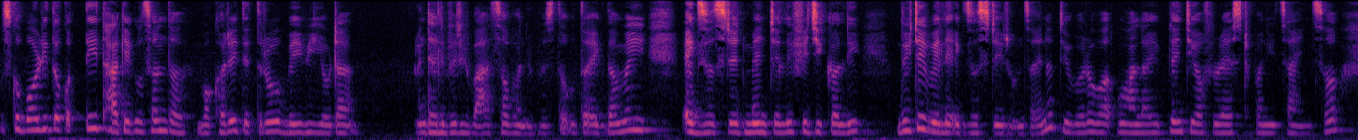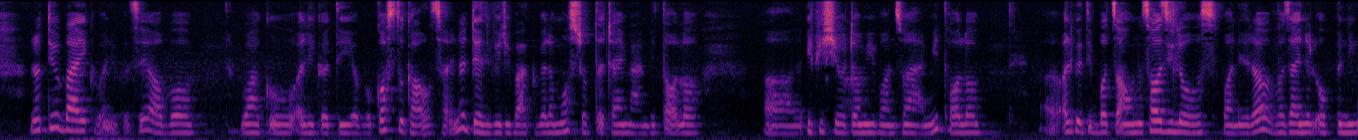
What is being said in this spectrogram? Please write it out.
उसको बडी त कति थाकेको छ नि त भर्खरै त्यत्रो बेबी एउटा डेलिभरी भएको छ भनेपछि त ऊ त एकदमै एक्जस्टेड मेन्टली फिजिकल्ली दुइटै वेले एक्जस्टेड हुन्छ होइन? त्यो भएर उहाँ उहाँलाई प्लेन्टी अफ रेस्ट पनि चाहिन्छ। र त्यो बाहेक भनेको चाहिँ अब उहाँको अलिकति अब कस्तो घाउ छ होइन? डेलिभरी भएको बेला मोस्ट अफ द टाइम हामी तल इपिसियोटमी भन्छौँ हामी तल अलिकति बच्चा आउनु सजिलो होस् भनेर भजाइनल ओपनिङ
